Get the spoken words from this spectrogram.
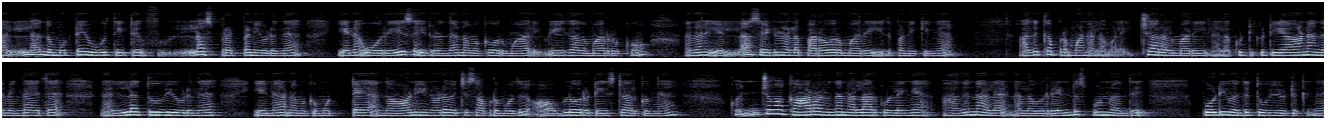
நல்லா அந்த முட்டையை ஊற்றிட்டு ஃபுல்லாக ஸ்ப்ரெட் பண்ணி விடுங்க. ஏன்னா ஒரே சைடு இருந்தால் நமக்கு ஒரு மாதிரி வேகாத மாதிரி இருக்கும். அதனால் எல்லா சைடும் நல்லா பரவுற மாதிரி இது பண்ணிக்கோங்க. அதுக்கப்புறமா நல்லா மலைச்சாரல் மாதிரி நல்லா குட்டி குட்டியான அந்த வெங்காயத்தை நல்லா தூவி விடுங்க. ஏன்னா நமக்கு முட்டை அந்த ஆனியனோட வச்சு சாப்பிடும்போது அவ்வளோ ஒரு டேஸ்ட்டாக இருக்குங்க. கொஞ்சமாக காரம் இருந்தால் நல்லாயிருக்கும் இல்லைங்க. அதனால் நல்லா ஒரு ரெண்டு ஸ்பூன் வந்து பொடி வந்து தூவி விட்டுக்குங்க.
